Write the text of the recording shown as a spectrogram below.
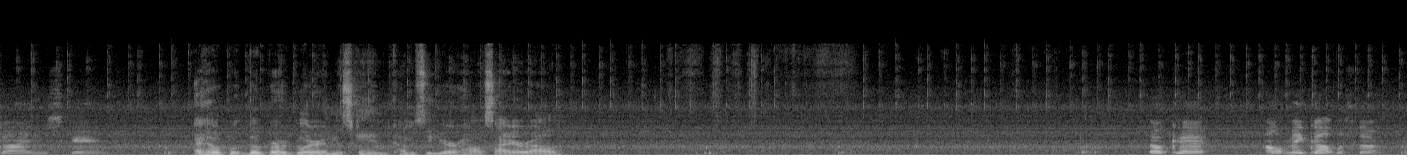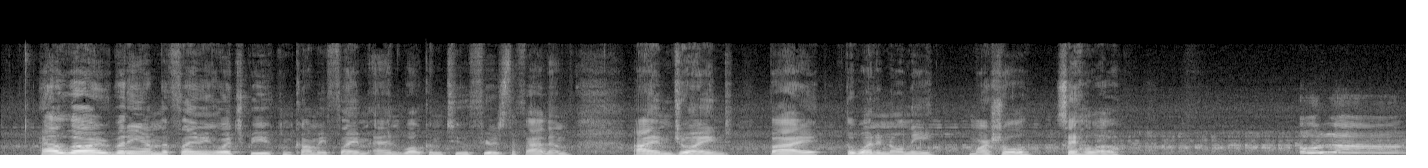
die in this game. I hope the burglar in this game comes to your house IRL. Okay, I'll make out with them. Hello, everybody. I'm the Flaming Witch, but you can call me Flame, and welcome to Fears to Fathom. I am joined by the one and only Marshall. Say hello. Hola.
